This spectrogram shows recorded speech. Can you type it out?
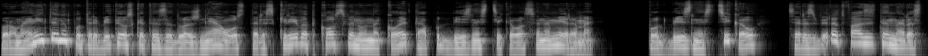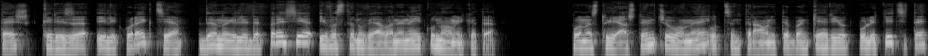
Промените на потребителската задлъжнялост разкриват косвено на кой етап от бизнес цикъла се намираме. Под бизнес цикъл се разбират фазите на растеж, криза или корекция, дъно или депресия и възстановяване на економиката. По-настоящем чуваме от централните банкери и от политиците,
